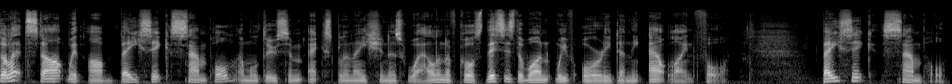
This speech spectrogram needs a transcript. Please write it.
So let's start with our basic sample and we'll do some explanation as well. And of course, this is the one we've already done the outline for. Basic sample.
